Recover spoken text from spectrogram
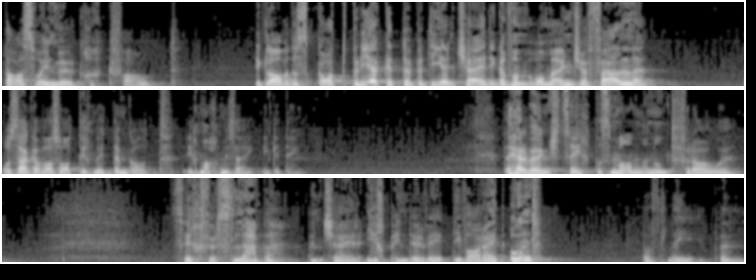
Das, was ihm wirklich gefällt. Ich glaube, dass Gott briegt über die Entscheidungen, die Menschen fällen und sagen, was will ich mit dem Gott? Ich mache mein eigenes Ding. Der Herr wünscht sich, dass Männer und Frauen sich fürs Leben entscheiden. Ich bin der Weg, die Wahrheit und das Leben.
